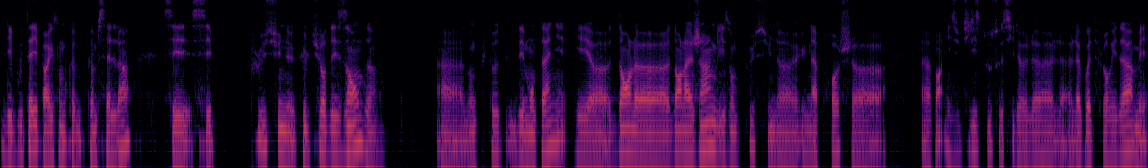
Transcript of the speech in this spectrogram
les, bouteilles, par exemple, comme, celle-là. C'est plus une culture des Andes donc plutôt des montagnes. Et dans, le, dans la jungle, ils ont plus une, approche Enfin, ils utilisent tous aussi la, la, de Florida, mais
